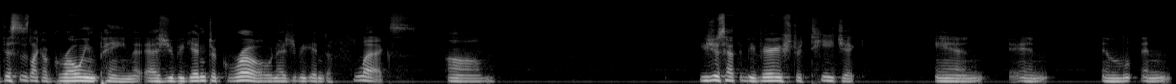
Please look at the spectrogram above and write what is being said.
this is like a growing pain that as you begin to grow and as you begin to flex um, you just have to be very strategic and and and and,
